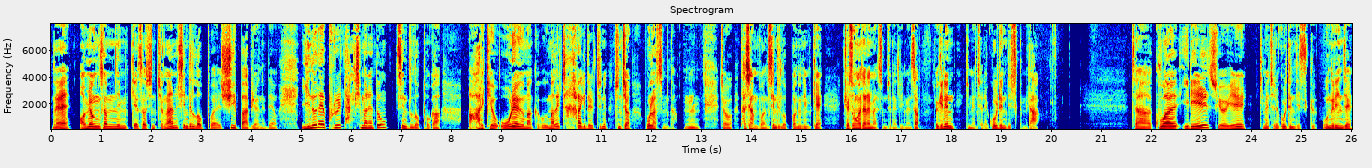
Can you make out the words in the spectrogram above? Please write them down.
네. 엄영섭님께서 신청한 신들로퍼의 쉬밥이었는데요. 이 노래 부를 당시만 해도 신들로퍼가 아, 이렇게 오래 음악하고 음악을 잘하게 될지는 진짜 몰랐습니다. 음, 저 다시 한번 신들로퍼 누님께 죄송하다는 말씀 전해드리면서 여기는 김현철의 골든 디스크입니다. 자, 9월 1일 수요일 김현철의 골든 디스크. 오늘이 이제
